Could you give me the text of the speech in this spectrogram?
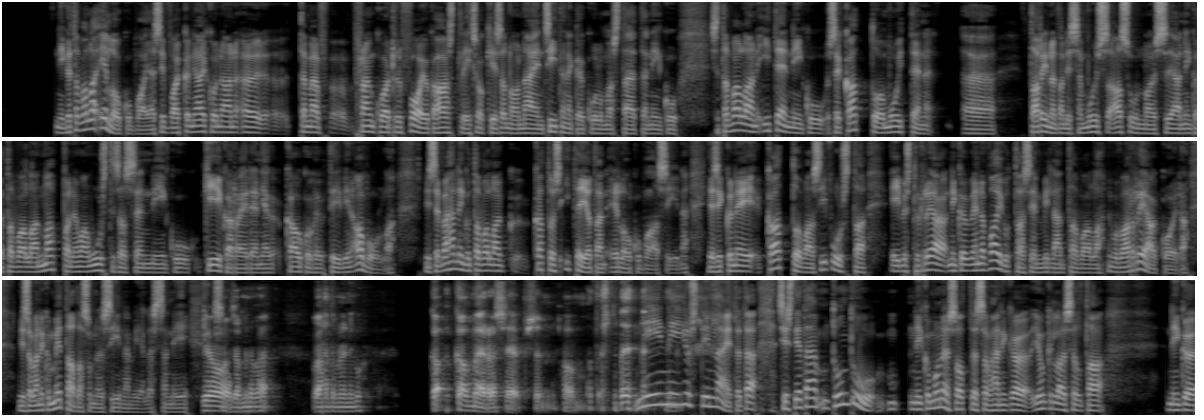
niin kuin tavallaan elokuva, ja sitten vaikka niin aikoinaan ö, tämä Francois Truffaut, joka haastatteli Hitchcockia, sanoo näin siitä näkökulmasta, että niin kuin, se tavallaan itse niin kuin, se katsoo muiden ö, tarinoita niissä muissa asunnoissa ja niin kuin, tavallaan nappaa oman muistinsa sen niin kuin, kiikareiden ja kaukokeptiivin avulla, niin se vähän niin kuin, tavallaan katsoisi itse jotain elokuvaa siinä. Ja sitten kun ne katsoo vaan sivusta, ei pysty rea- niin kuin, mennä vaikuttaa siihen millään tavalla, ne voi vaan reagoida, niin se on vähän niin kuin metatasoinen siinä mielessä. Niin Joo, se on semmoinen vähän, vähän tämmöinen niin kuin ka- cameraception homma. niin, niin, justiin näin. Tätä, siis tämä tuntuu niin monessa otteessa vähän niin jonkinlaiselta niin kuin,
